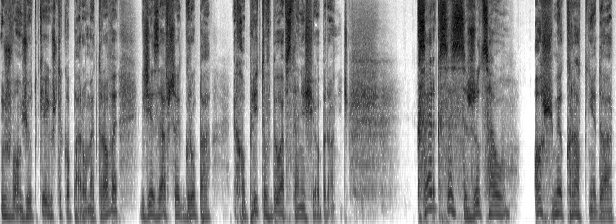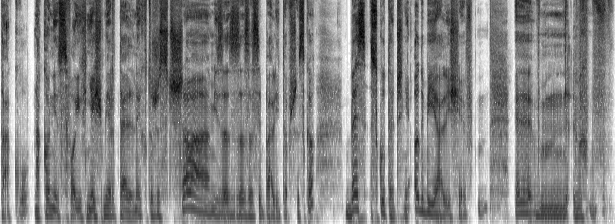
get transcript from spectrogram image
już wąziutkie, już tylko parometrowe, gdzie zawsze grupa hoplitów była w stanie się obronić. Xerxes rzucał ośmiokrotnie do ataku, na koniec swoich nieśmiertelnych, którzy strzałami za, za, zasypali to wszystko, bezskutecznie odbijali się w, w, w,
